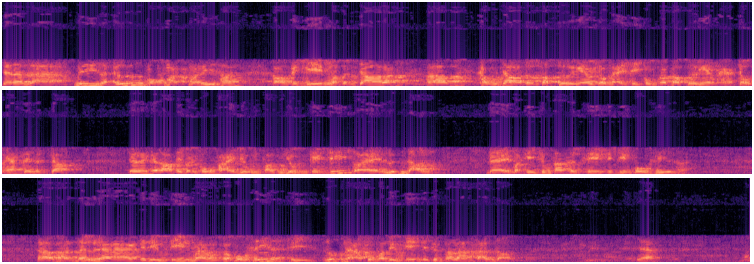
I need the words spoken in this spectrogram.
cho nên là đi là cứ một mặt mà đi thôi. Còn cái chuyện mà mình cho đó phải không? Không cho được tốt người nghèo chỗ này thì cũng có tốt người nghèo khác chỗ khác để mình cho. Cho nên cái đó thì mình cũng phải dùng vận dụng cái trí tuệ linh động để mà khi chúng ta thực hiện cái chuyện bố thí thôi. Đó, thành thử ra cái điều kiện mà gọi bố thí thì lúc nào cũng có điều kiện để chúng ta làm tại Ấn Độ. Dạ. Một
